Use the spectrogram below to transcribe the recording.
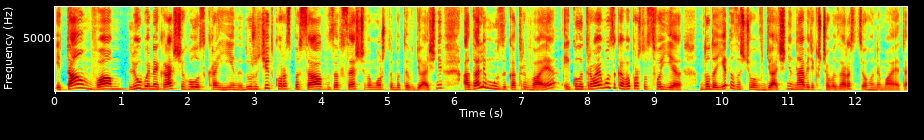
І там вам любий найкращий голос країни дуже чітко розписав за все, що ви можете бути вдячні. А далі музика триває. І коли триває музика, ви просто своє додаєте, за що ви вдячні, навіть якщо ви зараз цього не маєте.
